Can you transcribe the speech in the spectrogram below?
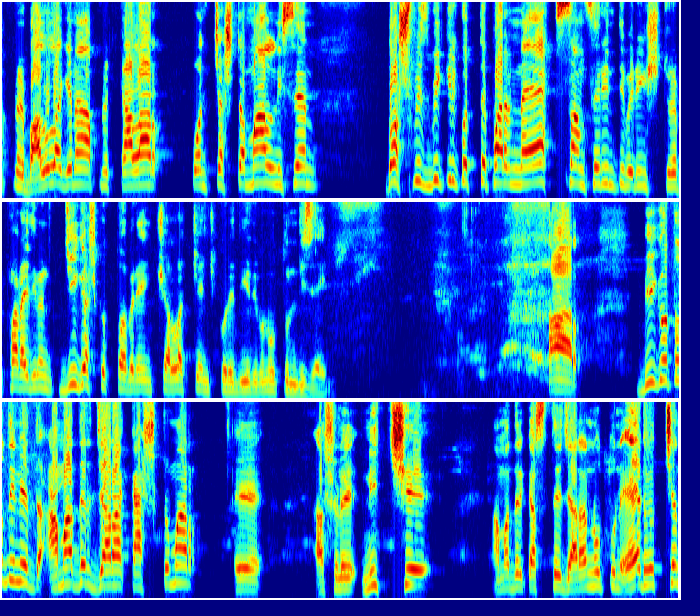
আপনার ভালো লাগে না, আপনার কালার পঞ্চাশটা মাল নিছেন, দশ পিস বিক্রি করতে পারেন না, এক চান্সের ইন্তি বেডিং স্টোরে ফাড়াই দিবেন, জিজ্ঞাসা করতে হবে না ইনশাল্লাহ চেঞ্জ করে দিয়ে দেবেন নতুন ডিজাইন আর বিগত দিনে আমাদের যারা কাস্টমার আসলে নিচ্ছে, আমাদের কাছ থেকে যারা নতুন অ্যাড হচ্ছেন,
